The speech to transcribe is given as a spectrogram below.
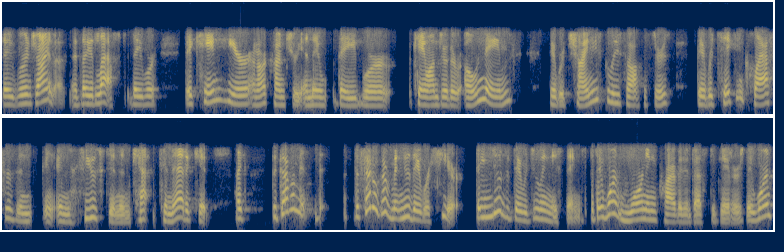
they were in China. They left. They were they came here in our country, and they they were came under their own names. They were Chinese police officers. They were taking classes in in, in Houston and Connecticut. The government, the federal government knew they were here. They knew that they were doing these things, but they weren't warning private investigators. They weren't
